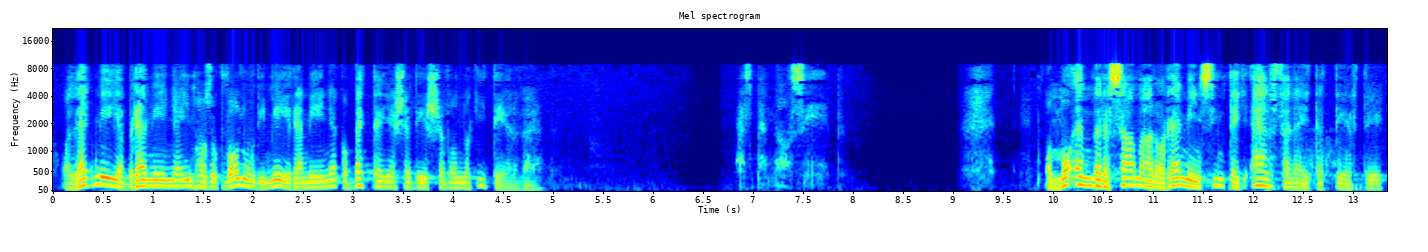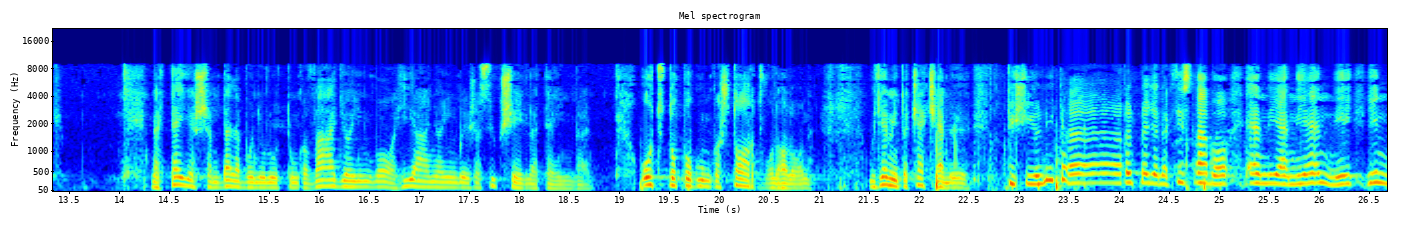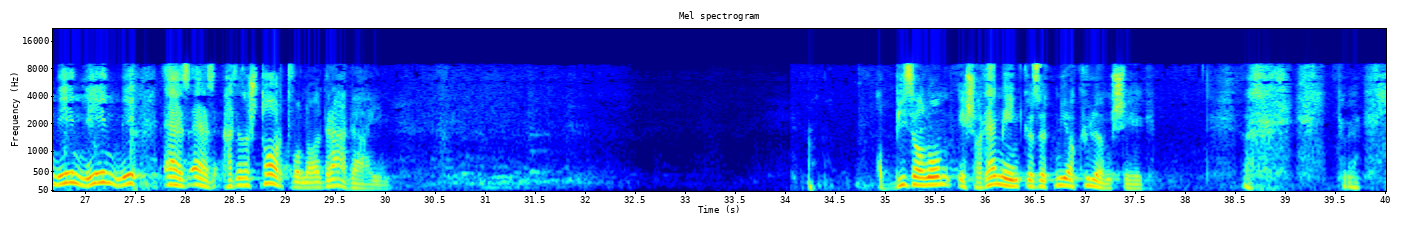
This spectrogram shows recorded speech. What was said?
A legmélyebb reményeim, ha azok valódi mély remények, a beteljesedésre vannak ítélve. Ez benne a szép. A ma embere számára a remény szinte egy elfelejtett érték. Mert teljesen belebonyolultunk a vágyainkba, a hiányainkba és a szükségleteinkbe. Ott topogunk a startvonalon. Ugye, mint a csecsemő. Pisilni kell, tegyenek tisztába, enni, enni, enni, inni, inni, inni. Ez, ez. Hát ez a startvonal, drágáim. A bizalom és a remény között mi a különbség?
